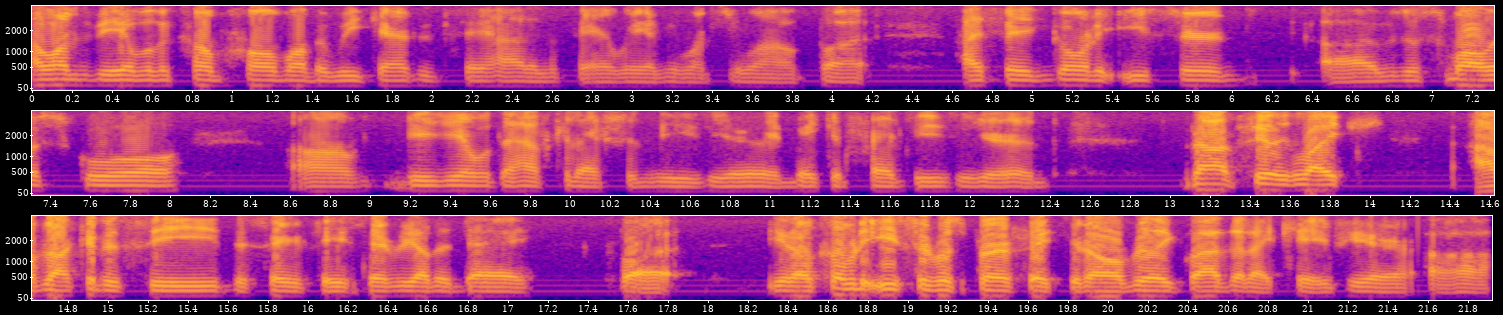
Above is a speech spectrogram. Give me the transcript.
I wanted to be able to come home on the weekends and say hi to the family every once in a while. But I think going to Eastern, uh, it was a smaller school um, being able to have connections easier and making friends easier and not feeling like I'm not going to see the same face every other day. But, you know, coming to Eastern was perfect. You know, I'm really glad that I came here. Uh,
